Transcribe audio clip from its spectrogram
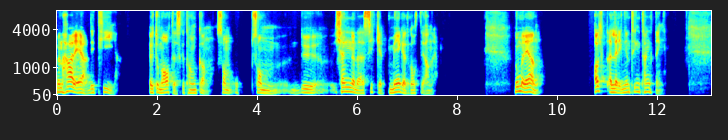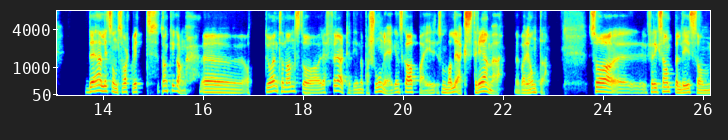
Men her er de ti automatiske tankene som, som du kjenner deg sikkert meget godt igjen i. Nummer én alt eller ingenting-tenkning. Det er litt sånn svart-hvitt-tankegang. Uh, at du har en tendens til å referere til dine personlige egenskaper i sånn veldig ekstreme varianter. Så eh, f.eks. de som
